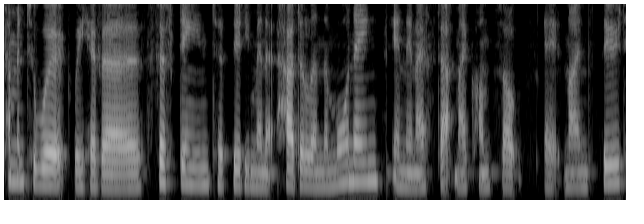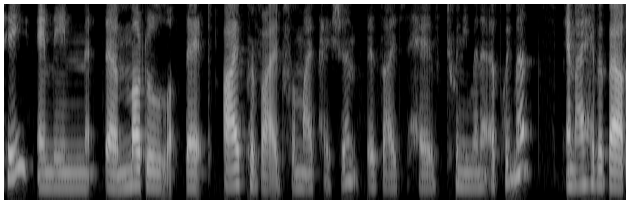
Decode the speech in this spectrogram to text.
come into work. We have a 15 to 30 minute huddle in the morning, and then I start my consults at 9.30. And then the model that I provide for my patients is I have 20 minute appointments, and I have about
